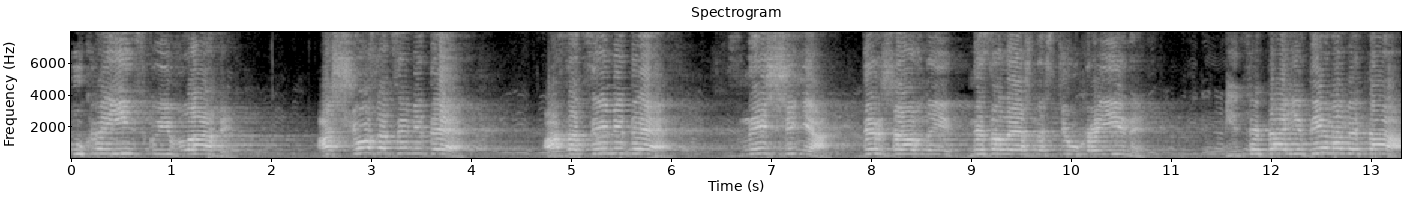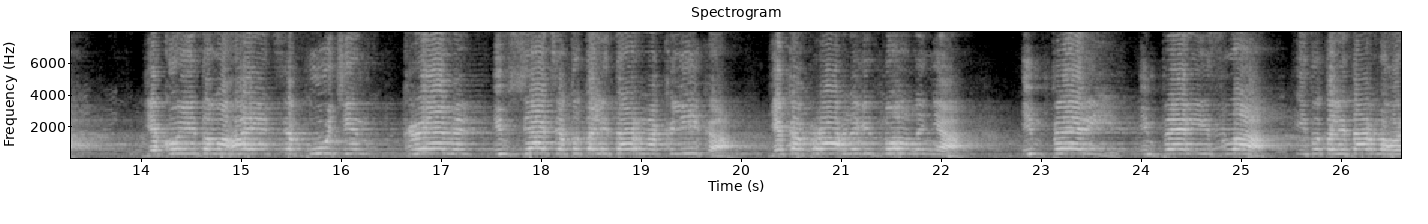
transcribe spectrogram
української влади. А що за цим іде? А за цим іде знищення державної незалежності України. І це та єдина мета, якої домагається Путін, Кремль і вся ця тоталітарна кліка, яка прагне відновлення імперії, імперії зла і тоталітарного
